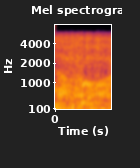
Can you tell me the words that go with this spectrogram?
the floor.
